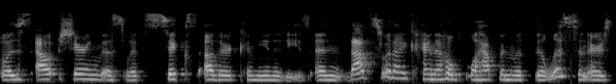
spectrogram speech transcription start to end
was out sharing this with six other communities. And that's what I kind of hope will happen with the listeners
